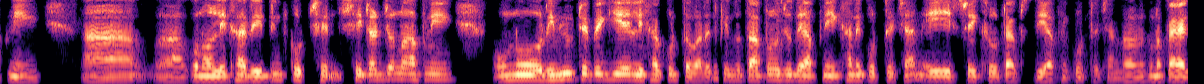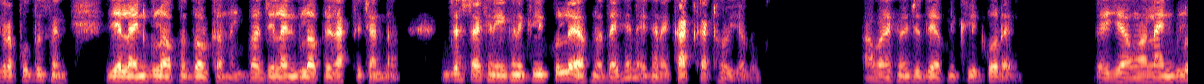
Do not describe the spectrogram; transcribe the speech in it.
আপনি কোনো লেখা রিডিং করছেন, সেটার জন্য আপনি অন্য রিভিউ টেপে গিয়ে লেখা করতে পারেন। কিন্তু তারপরেও যদি আপনি এখানে করতে চান, এই স্ট্রাইক থ্রো টাইপস দিয়ে আপনি করতে চান, ধরেন কোনো প্যারাগ্রাফ পড়তেছেন, যে লাইনগুলো আপনার দরকার নেই বা যে লাইনগুলো আপনি রাখতে চান না জাস্ট এখানে এখানে ক্লিক করলে আপনার দেখেন এখানে কাট কাট হয়ে যাবে। আবার এখানে যদি আপনি ক্লিক করেন, এই যে আমার লাইনগুলো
